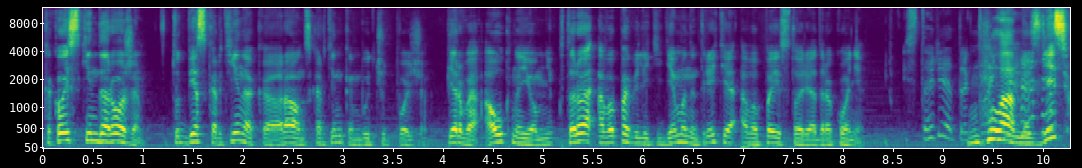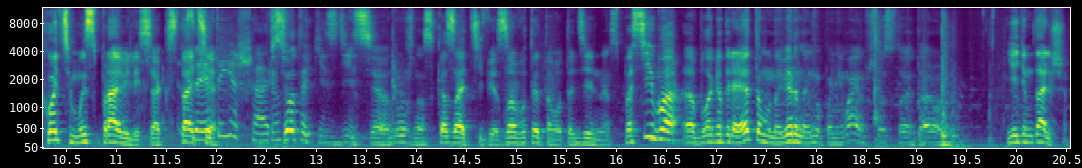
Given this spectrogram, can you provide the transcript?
Какой скин дороже? Тут без картинок, а раунд с картинками будет чуть позже. Первое, AUG Наемник. Второе, AWP Великий Демон. И третье, AWP История о Драконе. История о драконе. Ну ладно, здесь хоть мы справились, а За это кстати... я шарю. Все-таки здесь э, нужно сказать тебе за вот это вот отдельное спасибо. Э, Благодаря этому, наверное, мы понимаем, что стоит дороже. Едем дальше.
